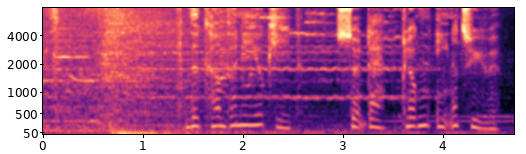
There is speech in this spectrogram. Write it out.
risk? The Company You Keep. Søndag kl. 21.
